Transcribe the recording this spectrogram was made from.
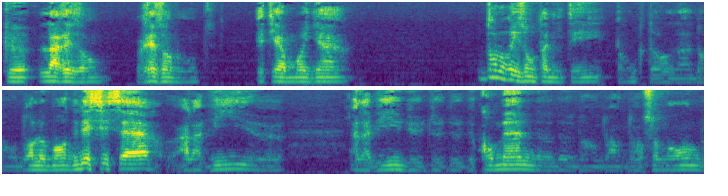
que la raison raisonnante était un moyen dans l'horizontalité, donc dans, le monde nécessaire à la vie, euh, à la vie de, de, commune dans, ce monde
